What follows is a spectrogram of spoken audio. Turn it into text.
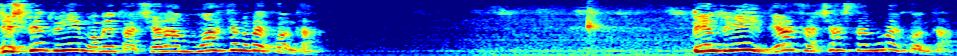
Deci pentru ei, în momentul acela, moartea nu mai conta. Pentru ei, viața aceasta nu mai conta.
